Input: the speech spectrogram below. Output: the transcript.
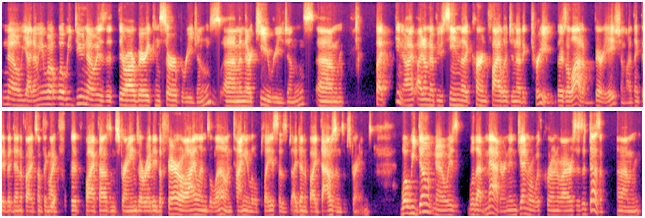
know yet. I mean, what, what we do know is that there are very conserved regions, um, and there are key regions. Um, but you know, I, I, don't know if you've seen the current phylogenetic tree. There's a lot of variation. I think they've identified something like yeah. 5,000 strains already. The Faroe Islands alone, tiny little place, has identified thousands of strains. What we don't know is will that matter? And in general, with coronaviruses, it doesn't. Um,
